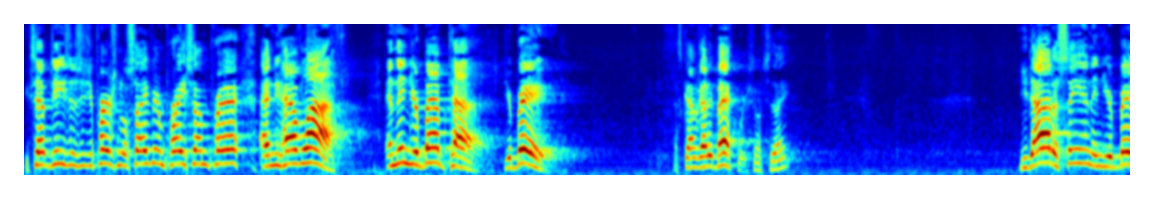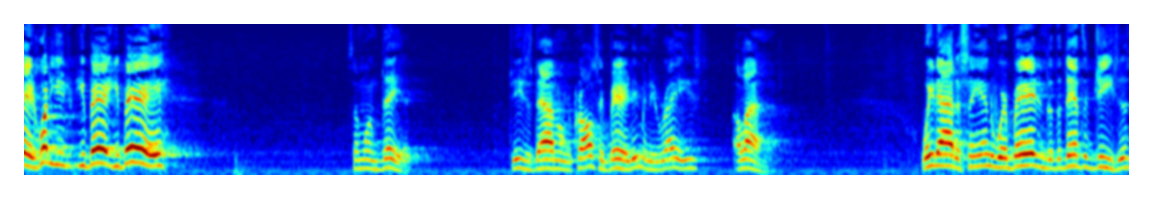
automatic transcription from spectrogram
Accept Jesus as your personal Savior and pray some prayer and you have life. And then you're baptized. You're buried. That's kind of got it backwards, don't you think? You die to sin and you're buried. What do you you bury? You bury someone dead. Jesus died on the cross. He buried him and he raised alive. We died to sin. We're buried into the death of Jesus.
